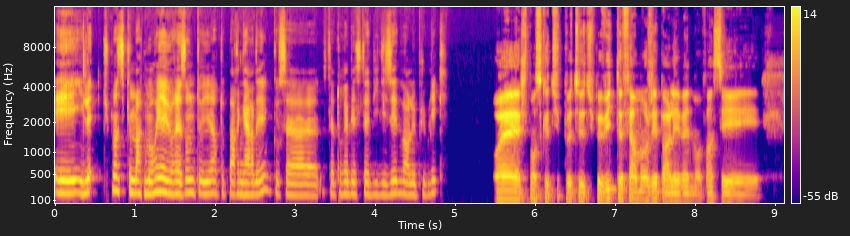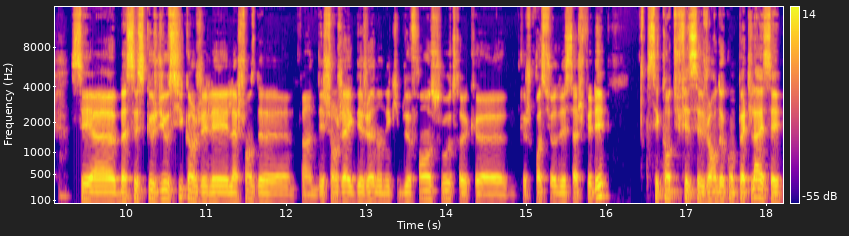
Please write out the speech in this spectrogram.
Et il, tu penses que Marc Maury a eu raison de te dire de pas regarder, que ça, ça t'aurait déstabilisé de voir le public? Ouais, je pense que tu peux, tu peux vite te faire manger par l'événement. Enfin, c'est, c'est, euh, bah, c'est ce que je dis aussi quand j'ai la chance de, enfin, d'échanger avec des jeunes en équipe de France ou autre que, que je crois sur des stages fédés. C'est quand tu fais ce genre de compète là et c'est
